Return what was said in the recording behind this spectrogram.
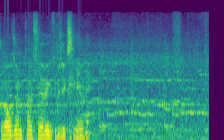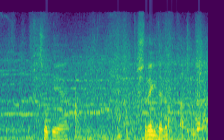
Şunu alacağım bir tanesini eve götüreceksin ya. Çok iyi ya. Şuraya gidelim. Bak burada da, burada,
